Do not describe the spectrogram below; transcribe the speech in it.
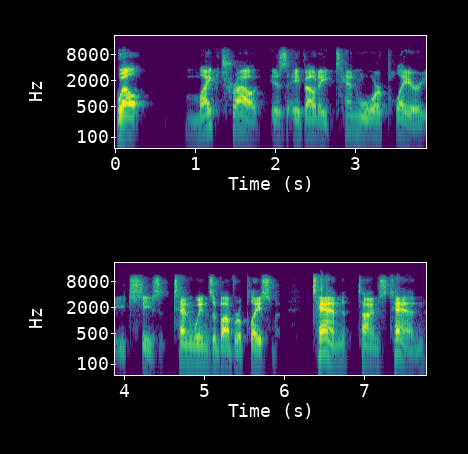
Well, Mike Trout is about a 10 war player each season, 10 wins above replacement. 10 times 10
